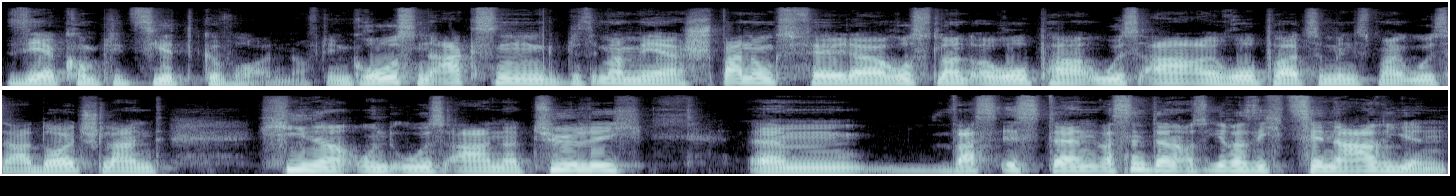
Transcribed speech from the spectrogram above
sehr kompliziert geworden. Auf den großen Achsen gibt es immer mehr Spannungsfelder. Russland, Europa, USA, Europa, zumindest mal USA, Deutschland, China und USA natürlich. Ähm, was ist denn, was sind dann aus Ihrer Sicht Szenarien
